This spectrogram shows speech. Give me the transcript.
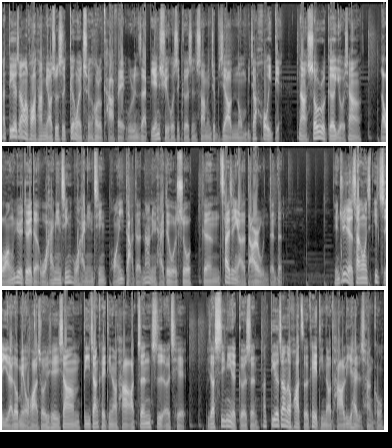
那第二张的话，它描述是更为醇厚的咖啡，无论在编曲或是歌声上面就比较浓、比较厚一点。那收录歌有像老王乐队的《我还年轻，我还年轻》，黄义达的《那女孩对我说》，跟蔡健雅的《达尔文》等等。林俊杰的唱功一直以来都没有话说，尤其像第一张可以听到他真挚而且。比较细腻的歌声，那第二张的话，则可以听到他厉害的唱功，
